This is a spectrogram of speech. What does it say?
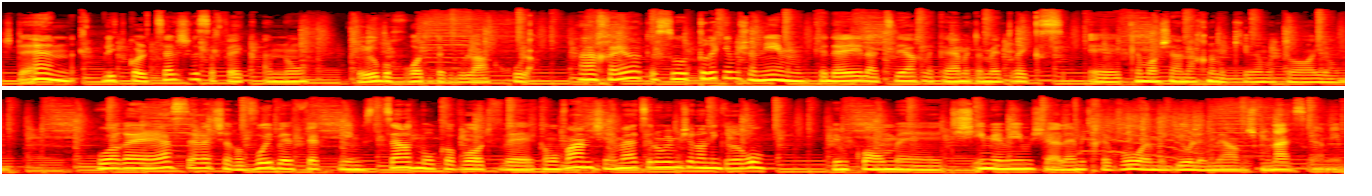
שתיהן, בלי כל צל של ספק, ענו היו בוחרות את הגלולה הכחולה. האחיות עשו טריקים שונים כדי להצליח לקיים את המטריקס אה, כמו שאנחנו מכירים אותו היום. הוא הרי היה סרט שרווי באפקטים, סצנות מורכבות, וכמובן שימי הצילומים שלו נגררו. במקום אה, 90 ימים שעליהם התחייבו, הם הגיעו ל-118 ימים.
